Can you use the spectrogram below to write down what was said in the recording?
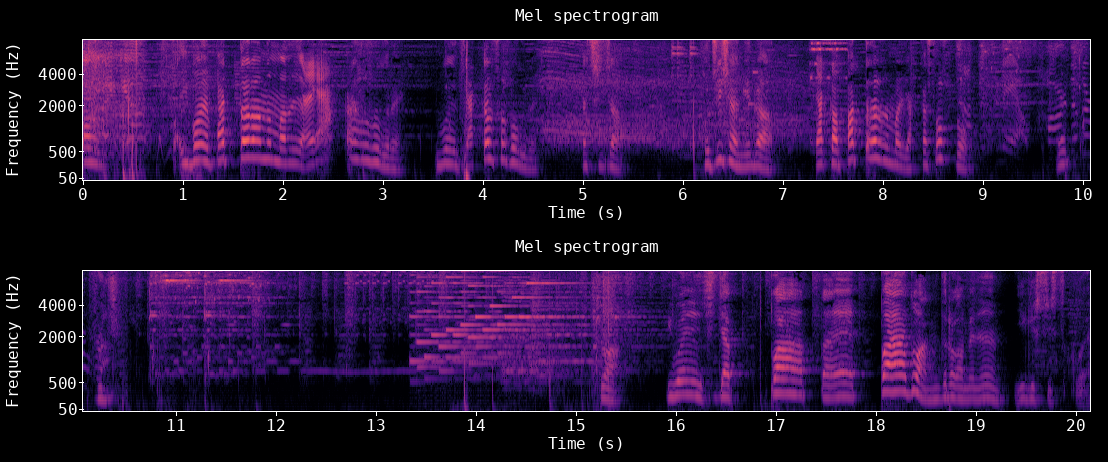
아, 이번에 빠따라는 말을 약간 써서 그래. 이번에 약간 써서 그래. 아, 진짜. 거짓이 아니라 약간 빠따라는 말 약간 썼어. 어? 뭐지? 좋아. 이번엔 진짜 빠따에 빠도 안 들어가면은 이길 수 있을 거야.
